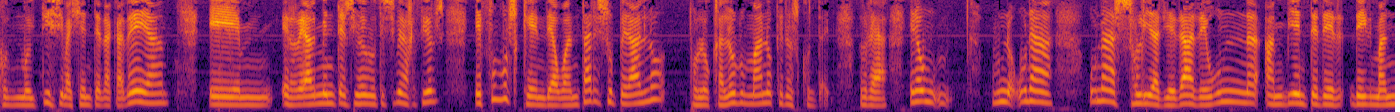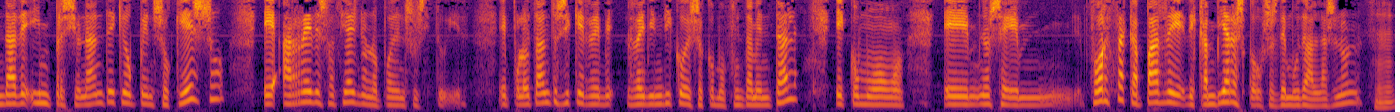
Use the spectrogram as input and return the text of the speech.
con moitísima xente na cadea eh, e realmente han sido moitísimas accións e fomos quen de aguantar e superarlo polo calor humano que nos contagia. Era un, una, una solidariedade, un ambiente de, de irmandade impresionante que eu penso que eso eh, as redes sociais non o poden sustituir. E polo tanto sí que re, reivindico eso como fundamental e como, eh, non sei, forza capaz de, de cambiar as cousas, de mudalas, non? Uh -huh.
